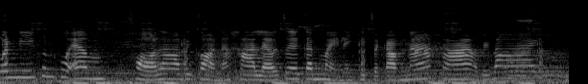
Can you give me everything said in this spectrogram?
วันนี้คุณครูแอมขอลาไปก่อนนะคะ แล้วเจอกันใหม่ในกิจกรรมหน้าค่ะ บ๊ายบาย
